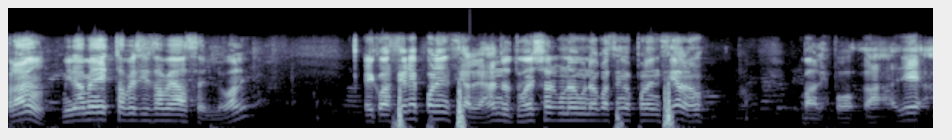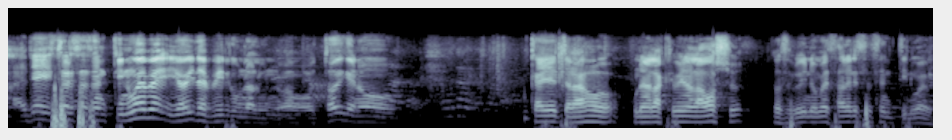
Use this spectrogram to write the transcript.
Fran, mírame esto a ver si sabes hacerlo, ¿vale? Ecuación exponencial. Alejandro, ¿tú has hecho alguna una ecuación exponencial no? Vale, pues ayer, ayer hice el 69 y hoy desvirgo un alumno. Vamos, estoy que no... Que ayer trajo una de las que viene a la 8, entonces hoy no me sale el 69.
